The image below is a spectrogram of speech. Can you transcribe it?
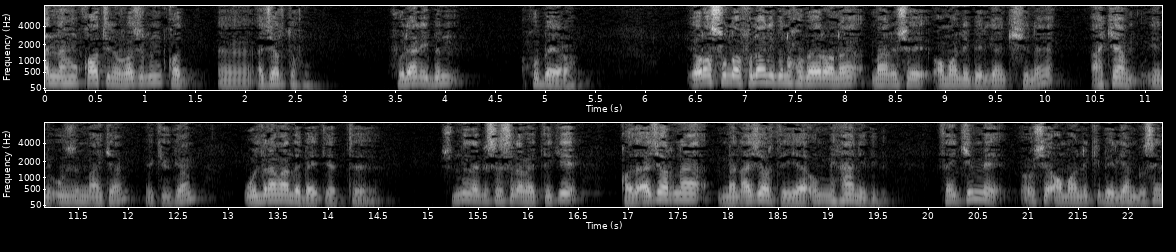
annahu qatilun rajulun qad ajartuhu. Fulan ibn Hubayra. Ya Rasululloh fulan ibn Hubayroni men o'sha omonlik bergan kishini akam, ya'ni o'zimni akam yoki ukam o'ldiraman deb aytyapti. Shunda Nabiy sollallohu alayhi vasallam aytdiki, "Qad ajarna man ajarti ya ummi hani" dedi. Sen kimni o'sha omonlikni bergan bo'lsang,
